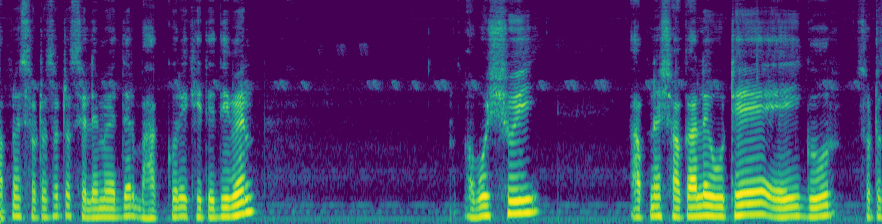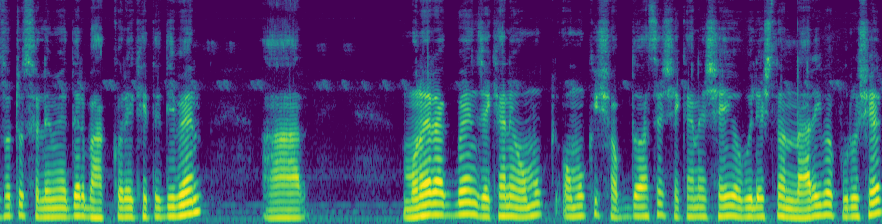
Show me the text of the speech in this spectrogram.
আপনি ছোট ছোট ছেলে মেয়েদের ভাগ করে খেতে দিবেন। অবশ্যই আপনি সকালে উঠে এই গুড় ছোট ছোট ছেলে মেয়েদের ভাগ করে খেতে দিবেন। আর মনে রাখবেন, যেখানে অমুক, অমুকই শব্দ আছে, সেখানে সেই অভিলেষিত নারী বা পুরুষের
